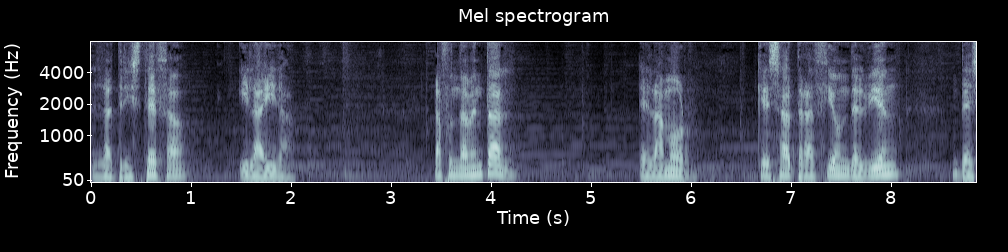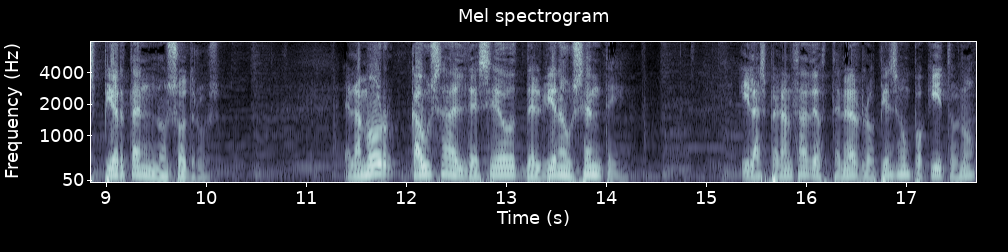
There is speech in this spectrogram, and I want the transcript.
la tristeza y la ira. La fundamental, el amor, que esa atracción del bien despierta en nosotros. El amor causa el deseo del bien ausente y la esperanza de obtenerlo. Piensa un poquito, ¿no?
